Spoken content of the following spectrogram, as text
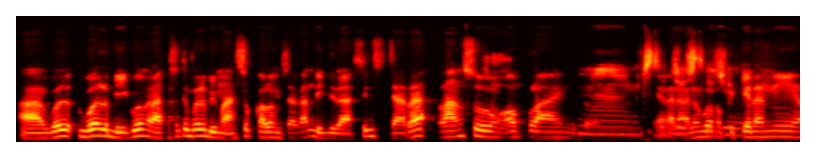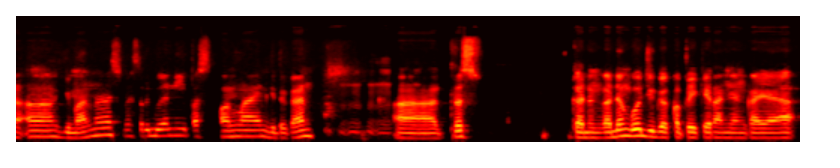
gue gue lebih gue ngerasa tuh gue lebih masuk kalau misalkan dijelasin secara langsung offline gitu. Hmm, ya kadang-kadang gue kepikiran nih eh, gimana semester gue nih pas online? gitu kan. Eh, terus kadang-kadang gue juga kepikiran yang kayak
